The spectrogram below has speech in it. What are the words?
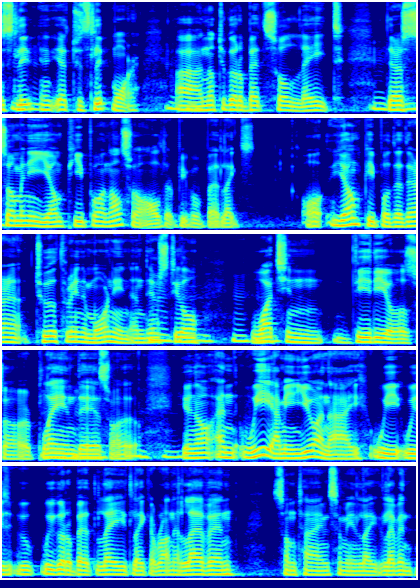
sleep, mm-hmm. yeah, to sleep more, uh, mm-hmm. not to go to bed so late. Mm-hmm. There are so many young people and also older people, but like all, young people that they're at two or three in the morning and they're mm-hmm. still mm-hmm. watching videos or playing mm-hmm. this or you know. And we, I mean, you and I, we we we go to bed late, like around eleven sometimes i mean like 11.30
